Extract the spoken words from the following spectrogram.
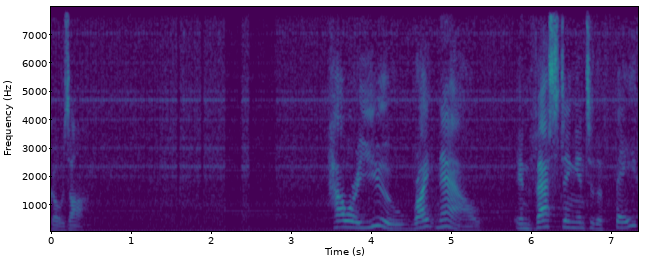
goes on. How are you right now investing into the faith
